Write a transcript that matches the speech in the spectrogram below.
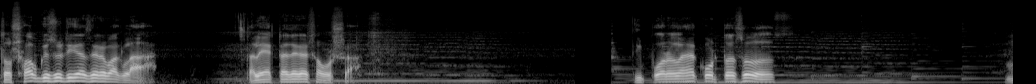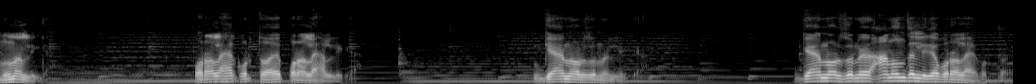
তো সব কিছু ঠিক আছে রে পাগলা। তাহলে একটা জায়গায় সমস্যা। তুই পড়ালেখা করতেছস? মোনার লিগা পড়ালেখা করতে হয় পড়ালেখার লিগা। জ্ঞান অর্জনের লিগা। জ্ঞান অর্জনের আনন্দের লিগা পড়ালেখা করতে হয়।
